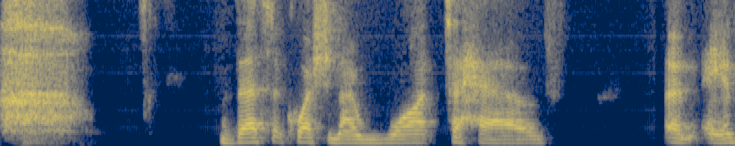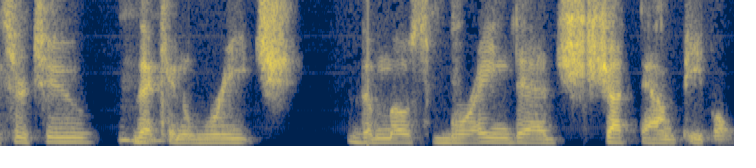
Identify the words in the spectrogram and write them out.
that's a question I want to have an answer to mm-hmm. that can reach the most brain dead, shut down people.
